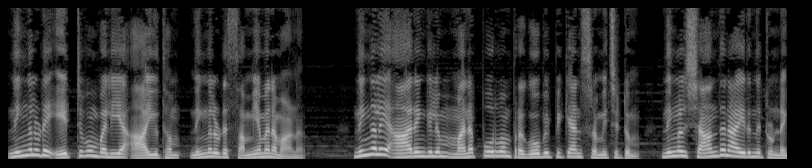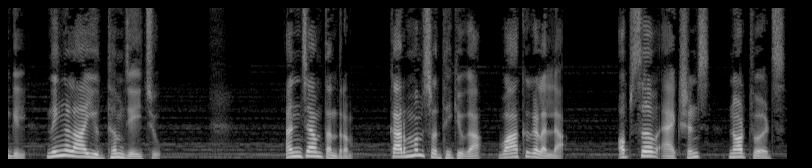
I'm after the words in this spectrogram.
നിങ്ങളുടെ ഏറ്റവും വലിയ ആയുധം നിങ്ങളുടെ സംയമനമാണ്. നിങ്ങളെ ആരെങ്കിലും മനഃപൂർവം പ്രകോപിപ്പിക്കാൻ ശ്രമിച്ചിട്ടും നിങ്ങൾ ശാന്തനായിരുന്നിട്ടുണ്ടെങ്കിൽ നിങ്ങൾ ആ യുദ്ധം ജയിച്ചു. അഞ്ചാം തന്ത്രം. കർമ്മം ശ്രദ്ധിക്കുക വാക്കുകളല്ല. ഒബ്സർവ് ആക്ഷൻസ് നോട്ട് വേർഡ്സ്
